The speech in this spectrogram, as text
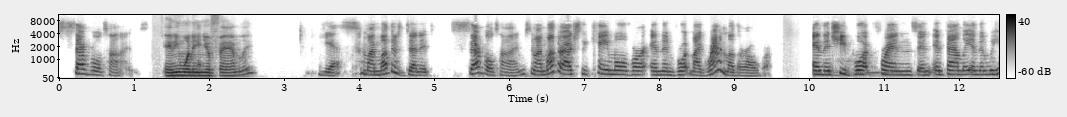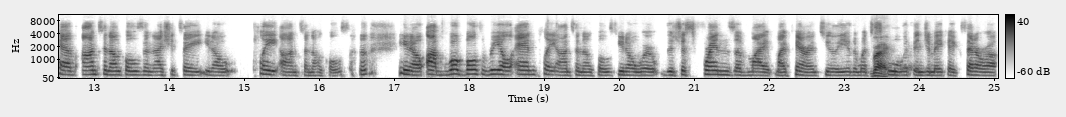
several times. Anyone in your family? Yes. My mother's done it several times. My mother actually came over and then brought my grandmother over. And then she brought friends and, and family. And then we have aunts and uncles and i should say you know play aunts and uncles. You know um, well, both real and play aunts and uncles. You know where there's just friends of my my parents. You know they either went to right. school with in jamaica etc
